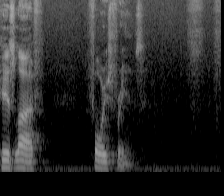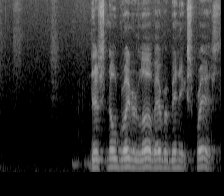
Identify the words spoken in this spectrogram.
his life for his friends. There's no greater love ever been expressed.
